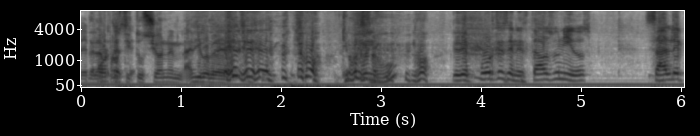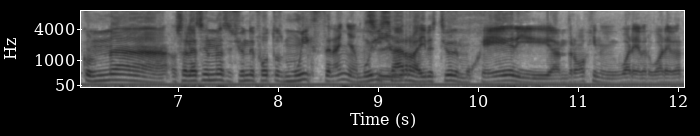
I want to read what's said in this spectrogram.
de De la deportes. prostitución en. Ah, digo, de. no, ¿Qué no, pasó? no, no, de deportes en Estados Unidos. Sale con una, o sea, le hacen una sesión de fotos muy extraña, muy Sí, bizarra, güey. ahí vestido de mujer y andrógino y whatever, whatever.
